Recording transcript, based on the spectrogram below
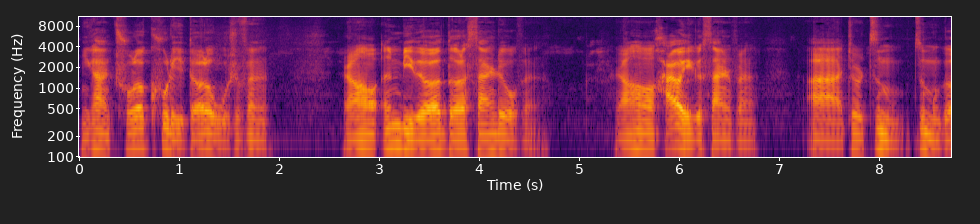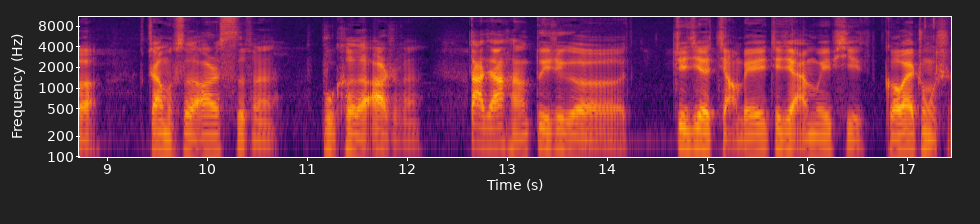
你看，除了库里得了五十分，然后恩比德得了三十六分，然后还有一个三十分啊，就是字母字母哥詹姆斯二十四分，布克的二十分，大家好像对这个。这届奖杯，这届 MVP 格外重视，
